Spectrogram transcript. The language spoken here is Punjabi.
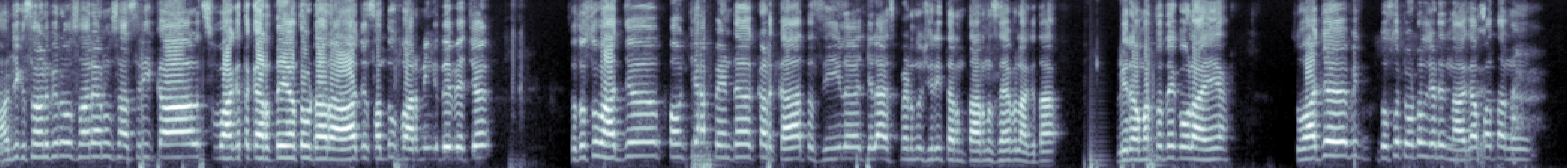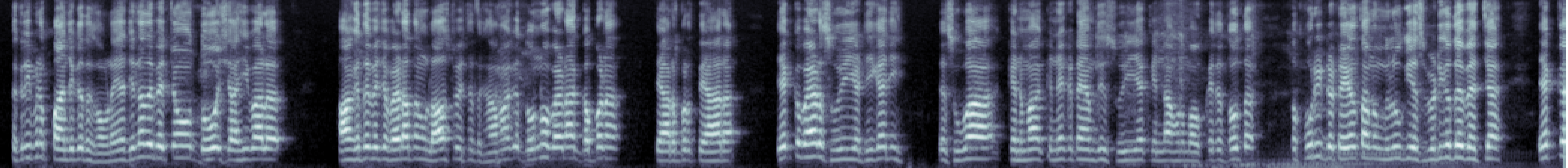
ਹਾਂਜੀ ਕਿਸਾਨ ਵੀਰੋ, ਸਾਰਿਆਂ ਨੂੰ ਸਤਿ ਸ੍ਰੀ ਅਕਾਲ। ਸਵਾਗਤ ਕਰਦੇ ਆ ਤੁਹਾਡਾ ਰਾਜ ਸੰਧੂ ਫਾਰਮਿੰਗ ਦੇ ਵਿੱਚ। ਸੋ ਦੋਸਤੋ, ਅੱਜ ਪਹੁੰਚਿਆ ਪਿੰਡ ਘੜਕਾ ਤਹਿਸੀਲ, ਜ਼ਿਲ੍ਹਾ ਇਸ ਪਿੰਡ ਨੂੰ ਸ਼੍ਰੀ ਤਰਨਤਾਰਨ ਸਾਹਿਬ ਲੱਗਦਾ। ਵੀਰ ਅਮਰਤ ਦੇ ਕੋਲ ਆਏ ਆ ਸੋ ਅੱਜ ਵੀ ਦੋਸਤੋ ਟੋਟਲ ਜਿਹੜੇ ਨਾਗ ਆਪਾਂ ਤੁਹਾਨੂੰ ਤਕਰੀਬਨ ਪੰਜ ਕੁ ਦਿਖਾਉਣੇ ਆ, ਜਿਨ੍ਹਾਂ ਦੇ ਵਿੱਚੋਂ ਦੋ ਸ਼ਾਹੀਵਾਲ ਅੰਗ ਦੇ ਵਿੱਚ ਵਹਿੜਾ ਤੁਹਾਨੂੰ ਲਾਸਟ ਵਿੱਚ ਦਿਖਾਵਾਂਗੇ। ਦੋਨੋਂ ਵਹਿੜਾ ਗੱਬਣ ਤਿਆਰ ਬਰ ਤਿਆਰ ਆ। ਇੱਕ ਵਹਿੜ ਸੂਈ ਆ, ਠੀਕ ਆ ਜੀ, ਤੇ ਸੂਆ ਕਿੰਨਵਾ ਕਿੰਨੇ ਕ ਟਾਈਮ ਦੀ ਸੂਈ ਆ, ਕਿੰਨਾ ਹੁਣ ਮੌਕੇ ਤੇ ਦੁੱਧ ਤਾਂ ਪੂਰੀ ਡਿਟੇਲ ਤੁਹਾਨੂੰ ਮਿਲੂਗੀ ਇਸ ਵੀਡੀਓ ਦੇ ਵਿੱਚ। ਇੱਕ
